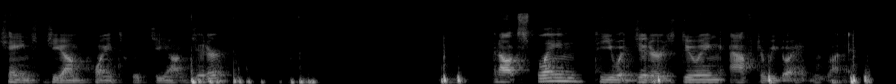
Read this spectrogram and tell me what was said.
change geom point with geom jitter. And I'll explain to you what jitter is doing after we go ahead and run it.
